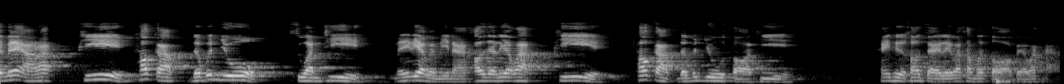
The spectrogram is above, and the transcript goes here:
จะไม่ได้อ่านว่า P เท่ากับ W ส่วน T ไม่ได้เรียกแบบนี้นะ เขาจะเรียกว่า P เท่ากับ W ต่อ T ให้เธอเข้าใจเลยว่าคำว่าต่อแปลว่าหาร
